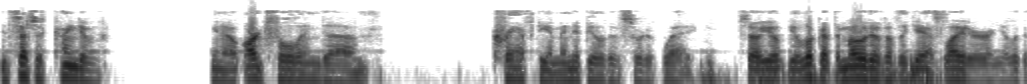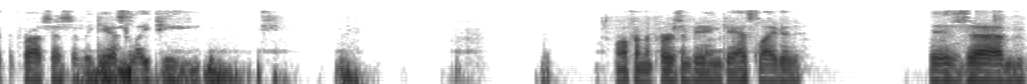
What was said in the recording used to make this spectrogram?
in such a kind of you know artful and um, crafty and manipulative sort of way. So you you look at the motive of the gaslighter and you look at the process of the gaslightee. Often the person being gaslighted is um,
